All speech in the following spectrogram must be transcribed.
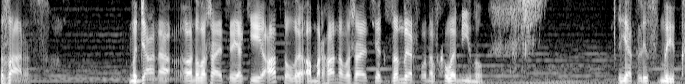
Зараз. Ну, Діана ну, вважається, як її апнули, а Моргана вважається як занерфлена в хламіну. Як лісник.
